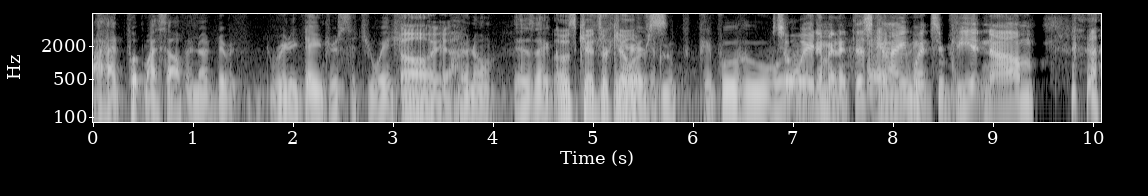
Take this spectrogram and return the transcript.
I had put myself in a di- really dangerous situation. Oh, yeah. You know, it's like Those kids are here's killers. a group of people who. So wait a minute. This guy went to Vietnam, but,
